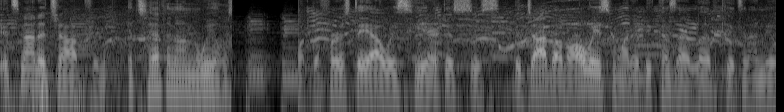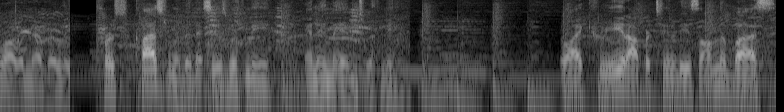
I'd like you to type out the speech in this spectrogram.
It's not a job for me. It's heaven on wheels. The first day I was here, this is the job I've always wanted because I love kids and I knew I would never leave. First classroom of the day is with me and then ends with me. So I create opportunities on the bus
